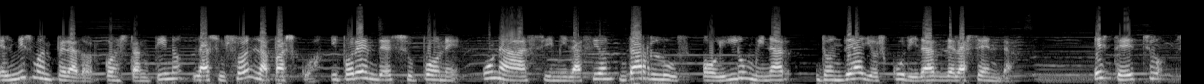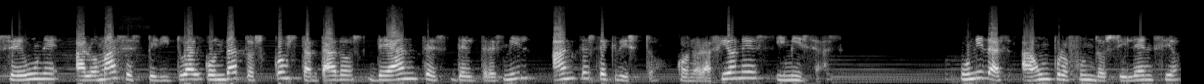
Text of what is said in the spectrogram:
el mismo emperador Constantino las usó en la Pascua y por ende supone una asimilación dar luz o iluminar donde hay oscuridad de la senda. Este hecho se une a lo más espiritual con datos constatados de antes del 3000 antes de Cristo, con oraciones y misas, unidas a un profundo silencio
